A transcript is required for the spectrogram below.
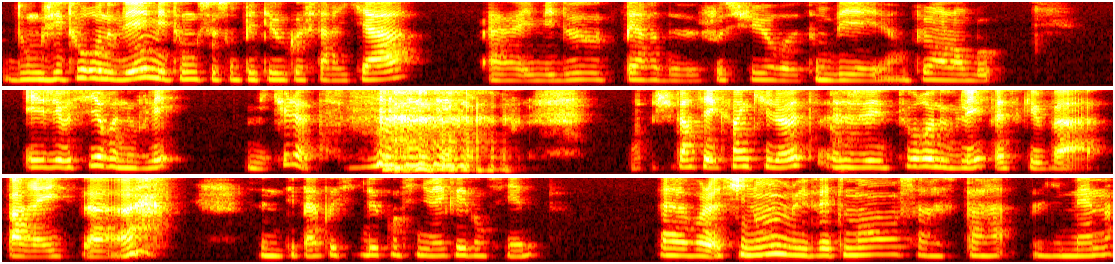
Donc j'ai tout renouvelé, mes tongs se sont pétés au Costa Rica euh, et mes deux autres paires de chaussures euh, tombaient un peu en lambeaux. Et j'ai aussi renouvelé mes culottes. Je suis partie avec cinq culottes, j'ai tout renouvelé parce que bah pareil ça ce n'était pas possible de continuer avec les anciennes. Euh, voilà, sinon mes vêtements ça reste pas les mêmes.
